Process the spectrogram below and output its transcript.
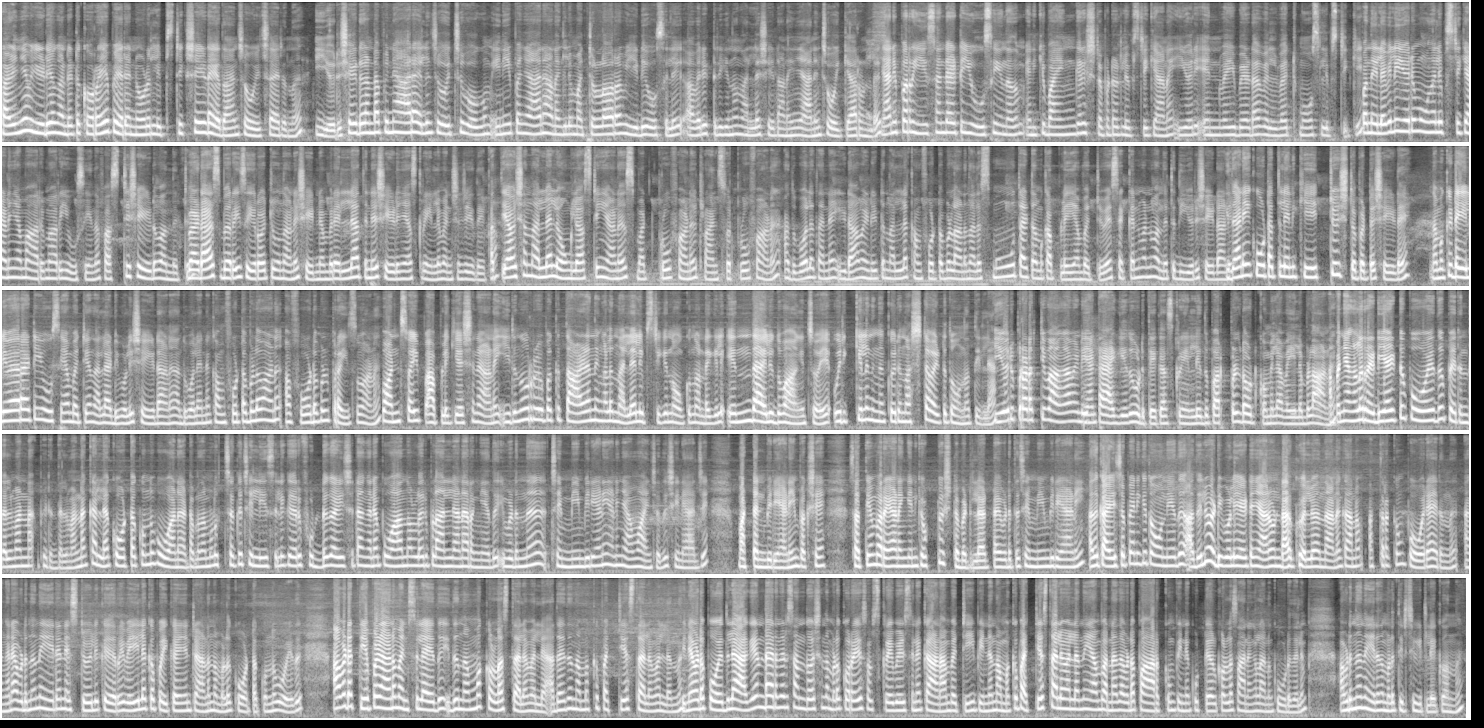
കഴിഞ്ഞ വീഡിയോ കണ്ടിട്ട് കുറേ പേര് എന്നോട് ലിപ്സ്റ്റിക് ഷെയ്ഡ് ഏതാന്ന് ചോദിച്ചായിരുന്നു. ഈ ഒരു ഷെയ്ഡ് കണ്ടാൽ പിന്നെ ആരായാലും ചോദിച്ചു പോകും. ഇനിയിപ്പോൾ ഞാനാണെങ്കിലും മറ്റുള്ളവരുടെ വീഡിയോസിൽ അവരിട്ടിരിക്കുന്ന നല്ല ഷെയ്ഡാണെങ്കിൽ ഞാനും ചോദിക്കാറുണ്ട്. ഞാനിപ്പോൾ റീസെന്റ് ആയിട്ട് യൂസ് ചെയ്യുന്നതും എനിക്ക് ഭയങ്കര ഇഷ്ടപ്പെട്ട ഒരു ലിപ്സ്റ്റിക്കാണ് ഈ ഒരു എൻ വൈബയുടെ വെൽവെറ്റ് മോസ് ലിപ്സ്റ്റിക്ക് ഇപ്പം നിലവിൽ ഈ ഒരു മൂന്ന് ലിപ്സ്റ്റിക്കാണ് ഞാൻ മാറി മാറി യൂസ് ചെയ്യുന്നത്. ഫസ്റ്റ് ഷെയ്ഡ് വന്നിട്ട് ബഡാസ് ബെറി സീറോ ടു എന്നാണ് ഷെയ്ഡ് നമ്പർ എല്ലാത്തിന്റെ ഷെയ്ഡ് ഞാൻ സ്ക്രീനിൽ മെൻഷൻ ചെയ്തേക്കാം. അത്യാവശ്യം നല്ല ലോങ് ലാസ്റ്റിംഗ് ആണ്. സ്മട്ട് പ്രൂഫ് ആണ്. ട്രാൻസ്ഫർ പ്രൂഫ് ആണ്. അതുപോലെ തന്നെ ഇടാൻ വേണ്ടിയിട്ട് നല്ല കംഫർട്ടബിൾ ആണ്. നല്ല സ്മൂത്ത് ആയിട്ട് നമുക്ക് അപ്ലൈ ചെയ്യാൻ പറ്റുവേ. സെക്കൻഡ് വൺ വന്നിട്ട് ഈ ഒരു ഷെയ്ഡാണ് ഇതാണ് ഈ കൂട്ടത്തിൽ എനിക്ക് ഏറ്റവും ഇഷ്ടപ്പെട്ട ഷെയ്ഡ് നമുക്ക് ഡെയിലി വെയർ ആയിട്ട് യൂസ് ചെയ്യാൻ പറ്റിയ നല്ല അടിപൊളി ഷെയ്ഡാണ് അതുപോലെ തന്നെ കംഫർട്ടബിളും ആണ് അഫോർഡബിൾ പ്രൈസും ആണ്. വൺ സ്വൈപ്പ് ആപ്ലിക്കേഷൻ ആണ്. ഇരുന്നൂറ് രൂപക്ക് താഴെ നിങ്ങൾ നല്ല ലിപ്സ്റ്റിക്ക് നോക്കുന്നുണ്ടെങ്കിൽ എന്തായാലും ഇത് വാങ്ങിച്ചോയെ. ഒരിക്കലും നിങ്ങൾക്ക് ഒരു നഷ്ടമായിട്ട് തോന്നത്തില്ല. ഈ ഒരു പ്രൊഡക്റ്റ് വാങ്ങാൻ വേണ്ടി ഞാൻ ടാഗ് ചെയ്ത് കൊടുത്തേക്കാം സ്ക്രീനിൽ ഇത് പർപ്പിൾ ഡോട്ട് കോമിൽ അവൈലബിൾ ആണ്. അപ്പം ഞങ്ങൾ റെഡി ആയിട്ട് പോയത് പെരിന്തൽമണ്ണ പെരിന്തൽമണ്ണക്കല്ല കോട്ടക്കുന്ന് പോവാണ് കേട്ടോ. അപ്പം നമ്മൾ ഉച്ചയ്ക്ക് ചില്ലീസിൽ കയറി ഫുഡ് കഴിച്ചിട്ട് അങ്ങനെ പോകാമെന്നുള്ള ഒരു പ്ലാനിലാണ് ഇറങ്ങിയത്. ഇവിടുന്ന് ചെമ്മീൻ ബിരിയാണിയാണ് ഞാൻ വാങ്ങിച്ചത് ഷിനാജ്. മട്ടൻ ബിരിയാണിയും. പക്ഷേ സത്യം പറയുകയാണെങ്കിൽ എനിക്ക് ഒട്ടും ഇഷ്ടപ്പെട്ടില്ല കേട്ടോ ഇവിടുത്തെ ചെമ്മീൻ ബിരിയാണി. അത് കഴിച്ചപ്പോൾ എനിക്ക് തോന്നിയത് അതിലും അടിപൊളിയായിട്ട് ഞാൻ ഉണ്ടാക്കുമല്ലോ എന്നാണ്. കാരണം അത്രക്കും പോരായിരുന്നു. അങ്ങനെ അവിടുന്ന് നേരെ നെസ്റ്റോയിൽ കയറി വെയിലൊക്കെ പോയി കഴിഞ്ഞിട്ടാണ് നമ്മൾ കോട്ടക്കുന്ന് പോയത്. അവിടെ എത്തിയപ്പോഴാണ് മനസ്സിലായത് ഇത് നമുക്കുള്ള സ്ഥലമല്ല. അതായത് നമുക്ക് പറ്റിയ സ്ഥലമല്ലെന്ന്. പിന്നെ അവിടെ പോയതിൽ ആകെ ഉണ്ടായിരുന്ന ഒരു സന്തോഷം നമ്മുടെ കുറേ സബ്സ്ക്രൈബേഴ്സിനെ കാണാൻ പറ്റി. പിന്നെ നമുക്ക് പറ്റിയ സ്ഥലമല്ലെന്ന് ഞാൻ പറഞ്ഞത് അവിടെ പാർക്കും പിന്നെ കുട്ടികൾക്കുള്ള സാധനങ്ങളാണ് കൂടുതലും. അവിടുന്ന് നേരെ നമ്മൾ തിരിച്ച് വീട്ടിലേക്ക് വന്ന്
